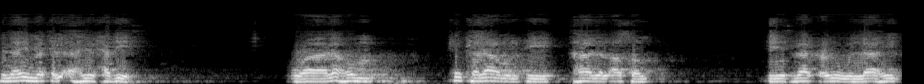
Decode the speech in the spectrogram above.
من أئمة أهل الحديث ولهم كلام في هذا الأصل في إثبات علو الله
